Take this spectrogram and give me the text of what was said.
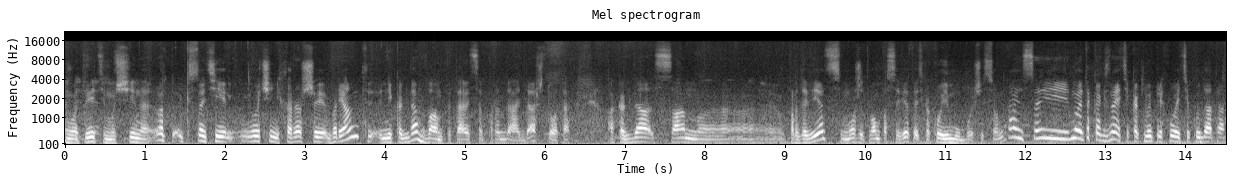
Вот, видите, мужчина. Вот, кстати, очень хороший вариант. Не когда вам пытаются продать, да, что-то, а когда сам э, продавец может вам посоветовать, какой ему больше всего нравится. И, ну, это как, знаете, как вы приходите куда-то,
